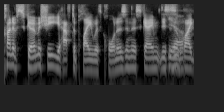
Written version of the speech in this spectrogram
kind of skirmishy you have to play with corners in this game. This yeah. isn't like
